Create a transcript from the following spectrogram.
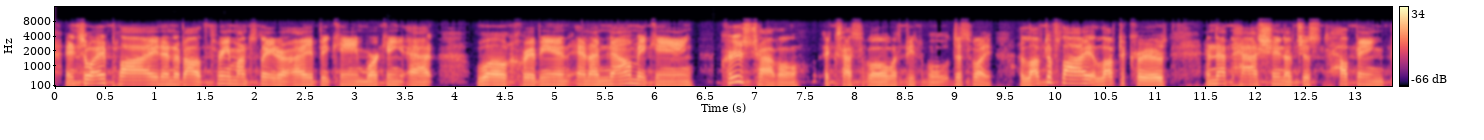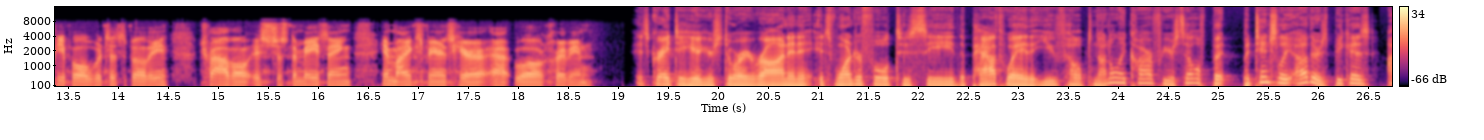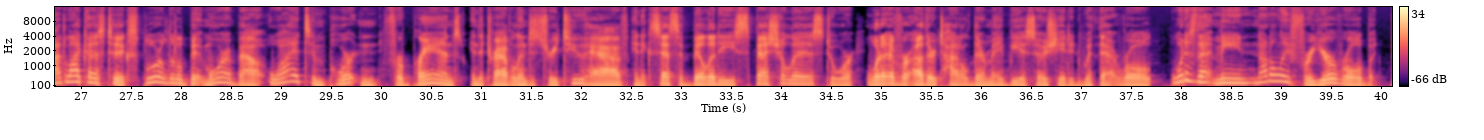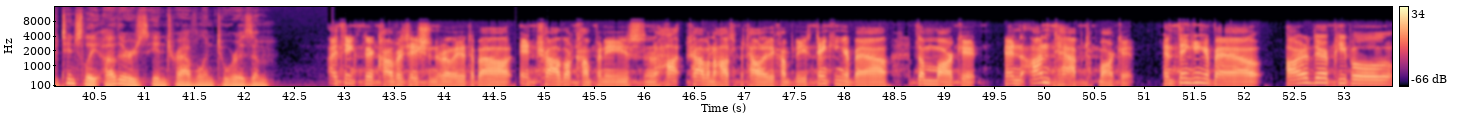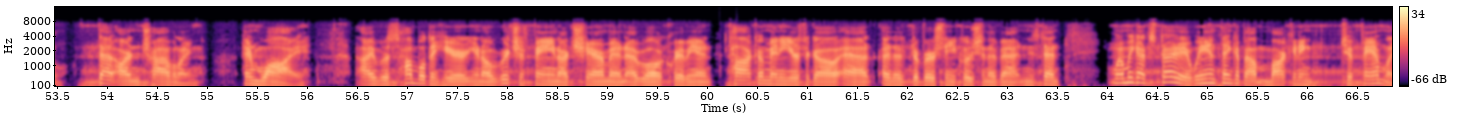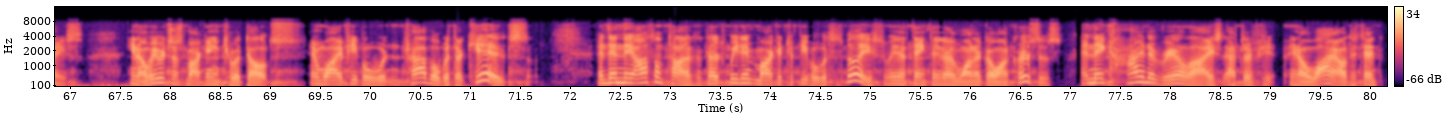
And so I applied, and about three months later, I became working at Royal Caribbean, and I'm now making cruise travel accessible with people with disability. I love to fly, I love to cruise, and that passion of just helping people with disability travel is just amazing in my experience here at Royal Caribbean. It's great to hear your story, Ron, and it's wonderful to see the pathway that you've helped not only carve for yourself, but potentially others, because I'd like us to explore a little bit more about why it's important for brands in the travel industry to have an accessibility specialist or whatever other title there may be associated with that role. What does that mean, not only for your role, but potentially others in travel and tourism? I think the conversation really is about in travel companies and hot, travel and hospitality companies thinking about the market, an untapped market, and thinking about are there people that aren't traveling and why? I was humbled to hear, you know, Richard Fain, our chairman at Royal Caribbean, talk many years ago at, at a diversity inclusion event, and he said, when we got started, we didn't think about marketing to families. You know, we were just marketing to adults and why people wouldn't travel with their kids and then they also taught us that we didn't market to people with disabilities. We didn't think they would want to go on cruises. And they kind of realized after you know a while, they said,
